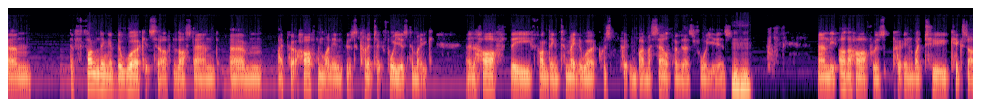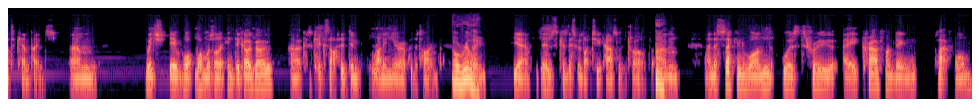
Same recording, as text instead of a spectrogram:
Um, the funding of the work itself, the Last Stand, um, I put half the money in. It was kind of took four years to make, and half the funding to make the work was put in by myself over those four years, mm-hmm. and the other half was put in by two Kickstarter campaigns. Um, which it, what one was on Indiegogo because uh, Kickstarter didn't run in Europe at the time. Oh, really? Um, yeah, because this was like 2012. Huh. Um, and the second one was through a crowdfunding platform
